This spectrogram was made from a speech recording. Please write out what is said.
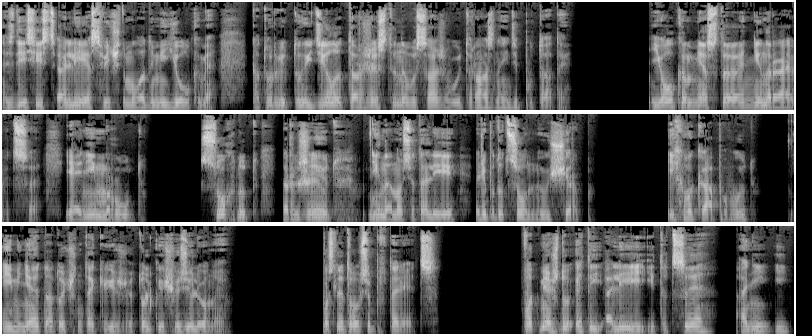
Здесь есть аллея с вечно молодыми елками, которые то и дело торжественно высаживают разные депутаты. Елкам место не нравится, и они мрут, сохнут, рыжеют и наносят аллее репутационный ущерб. Их выкапывают и меняют на точно такие же, только еще зеленые. После этого все повторяется. Вот между этой аллеей и ТЦ они и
